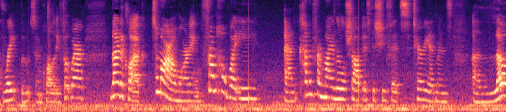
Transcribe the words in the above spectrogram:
great boots and quality footwear. 9 o'clock tomorrow morning from Hawaii and coming from my little shop if the shoe fits, Teri Edmonds. Aloha!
